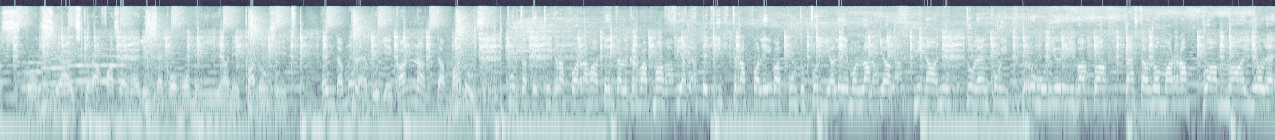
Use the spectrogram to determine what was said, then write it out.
taskus ja ükski rahvas ei mölise, kuhu miljonid kadusid enda mure, kui ei kannata madusid. kurdad, et kõik rahvarahad endale kõrvab maffia, et lihtrahva leivad puudub või ja leem on lahja. mina nüüd tulen kui Rumu Jüri Vahva, päästan oma rahva, ma ei ole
